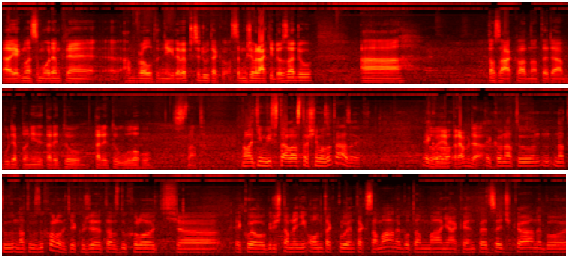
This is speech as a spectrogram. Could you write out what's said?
eh, jakmile se mu odemkne eh, hub world někde vepředu, tak se může vrátit dozadu. A ta základna teda bude plnit tady tu, tady tu úlohu snad. No ale tím vyvstává strašně moc otázek. Jako, to je pravda. Jako na tu, na tu, na tu vzducholoď, jakože ta vzducholoď, jako když tam není on, tak pluje jen tak sama, nebo tam má nějaké NPCčka, nebo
